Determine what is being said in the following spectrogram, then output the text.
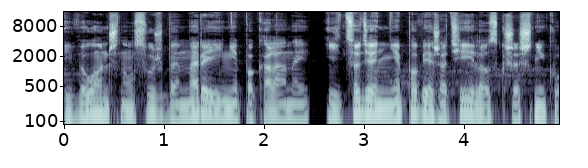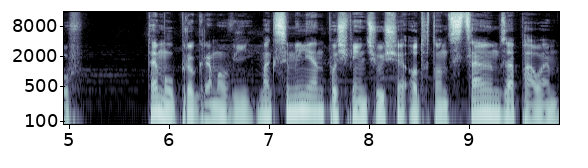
i wyłączną służbę Maryi Niepokalanej i codziennie powierzać jej los grzeszników. Temu programowi Maksymilian poświęcił się odtąd z całym zapałem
